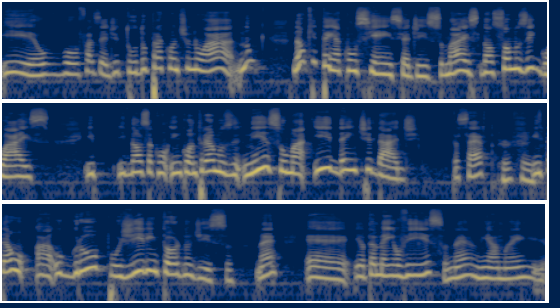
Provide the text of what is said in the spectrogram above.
e eu vou fazer de tudo para continuar. Não, não que tenha consciência disso, mas nós somos iguais. E, e nós encontramos nisso uma identidade, tá certo? Perfeito. Então, a, o grupo gira em torno disso, né? É, eu também ouvi isso, né? Minha mãe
